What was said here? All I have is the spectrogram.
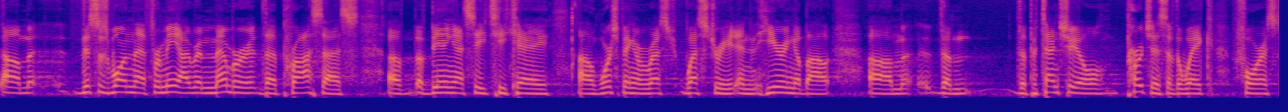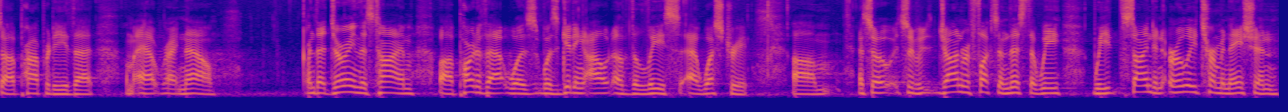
um, this is one that for me, I remember the process of, of being at CTK, uh, worshiping on West, Street, and hearing about um, the the potential purchase of the Wake Forest uh, property that I'm at right now. And that during this time, uh, part of that was, was getting out of the lease at West Street. Um, and so, so John reflects on this that we, we signed an early termination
